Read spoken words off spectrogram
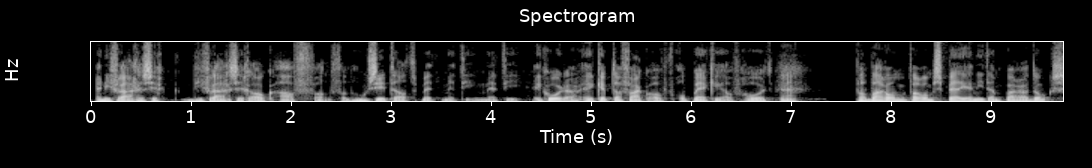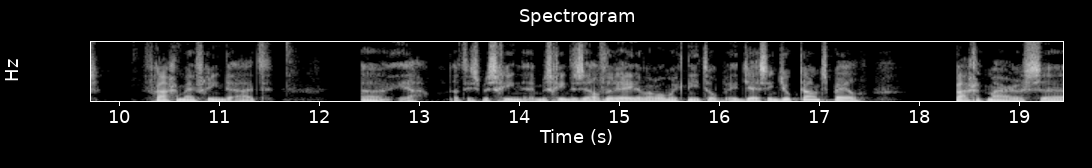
En die vragen zich, die vragen zich ook af van, van hoe zit dat met, met, die, met die... Ik, hoorde, ik heb daar vaak over, opmerkingen over gehoord. Ja. Van waarom, waarom speel je niet aan Paradox? Vragen mijn vrienden uit. Eh, ja, dat is misschien, misschien dezelfde reden waarom ik niet op Jazz in Juketown speel. Vraag het maar eens eh,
